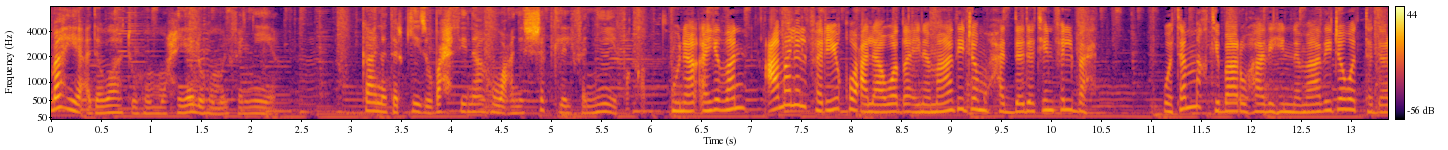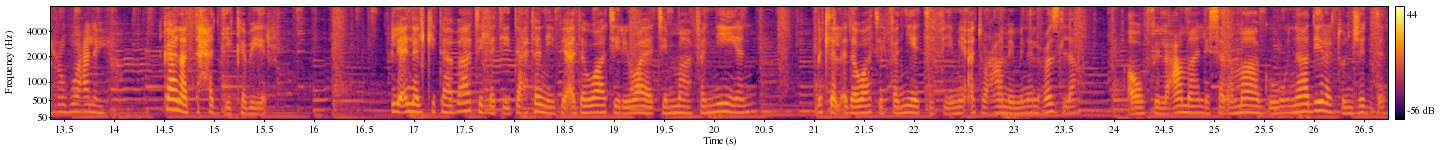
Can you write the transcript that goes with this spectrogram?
ما هي أدواتهم وحيلهم الفنية؟ كان تركيز بحثنا هو عن الشكل الفني فقط. هنا أيضا عمل الفريق على وضع نماذج محددة في البحث. وتم اختبار هذه النماذج والتدرب عليها. كان التحدي كبير لأن الكتابات التي تعتني بأدوات رواية ما فنياً مثل الأدوات الفنية في مئة عام من العزلة أو في العمى لسرماغو نادرة جداً.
